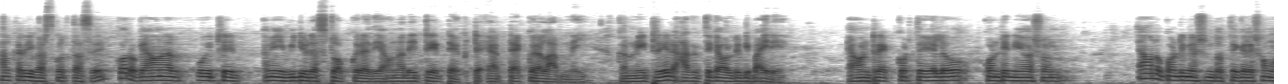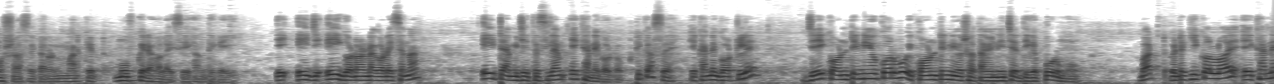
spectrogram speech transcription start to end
হালকা রিভার্স করতেছে। করো এখন আর ওই ট্রেড আমি ভিডিওটা স্টপ করে দিই, এখন আর এই ট্রেড ট্যাগ ট্যাগ করে লাভ নেই। কারণ এই ট্রেড হাতের থেকে অলরেডি বাইরে। এখন ট্র্যাক করতে গেলেও কন্টিনিউশন এখনও কন্টিনিউশন ধরতে গেলে সমস্যা আছে, কারণ মার্কেট মুভ করে ফেলাইছে এখান থেকেই। এই যে, এই ঘটনাটা ঘটাইছে না, এইটা আমি চাইতেছিলাম এখানে ঘটক, ঠিক আছে? এখানে ঘটলে যেই কন্টিনিউ করব, ওই কন্টিনিউর সাথে আমি নিচের দিকে পড়ব বাট ওইটা কী করল হয় এখানে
